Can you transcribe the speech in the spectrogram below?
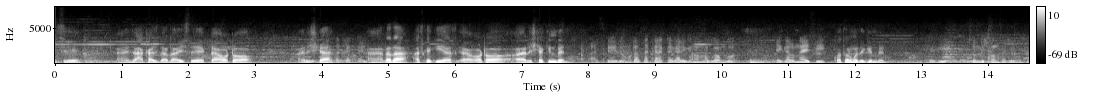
আছে এই যে আকাশ দাদা আইছে একটা অটো রিক্সা। হ্যাঁ, দাদা আজকে কি অটো রিক্সা কিনবেন? আজকে ওই যে মোটর চাক্কার একটা গাড়ি কেনার লাগবে আমগো। এই কারণে আইছি। কতর মধ্যে কিনবেন? দেখি চল্লিশ পঞ্চাশের মধ্যে।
